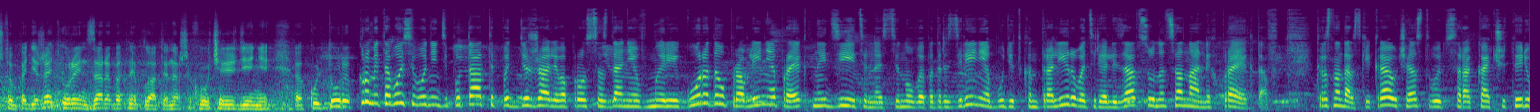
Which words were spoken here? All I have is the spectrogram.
чтобы поддержать уровень заработной платы наших учреждений культуры. Кроме того, сегодня депутаты поддержали вопрос создания создания в мэрии города управления проектной деятельности. Новое подразделение будет контролировать реализацию национальных проектов. Краснодарский край участвует в 44.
